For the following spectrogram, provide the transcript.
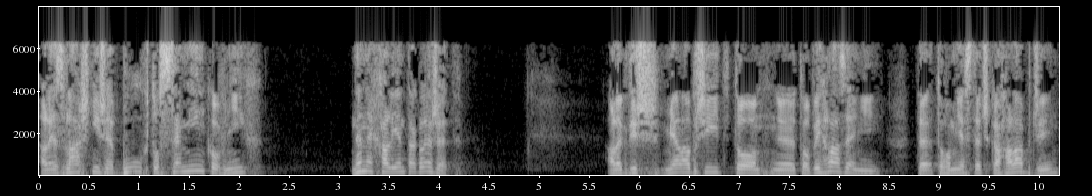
Ale je zvláštní, že Bůh to semínko v nich nenechal jen tak ležet. Ale když měla přijít to, to vyhlazení toho městečka Halabji,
